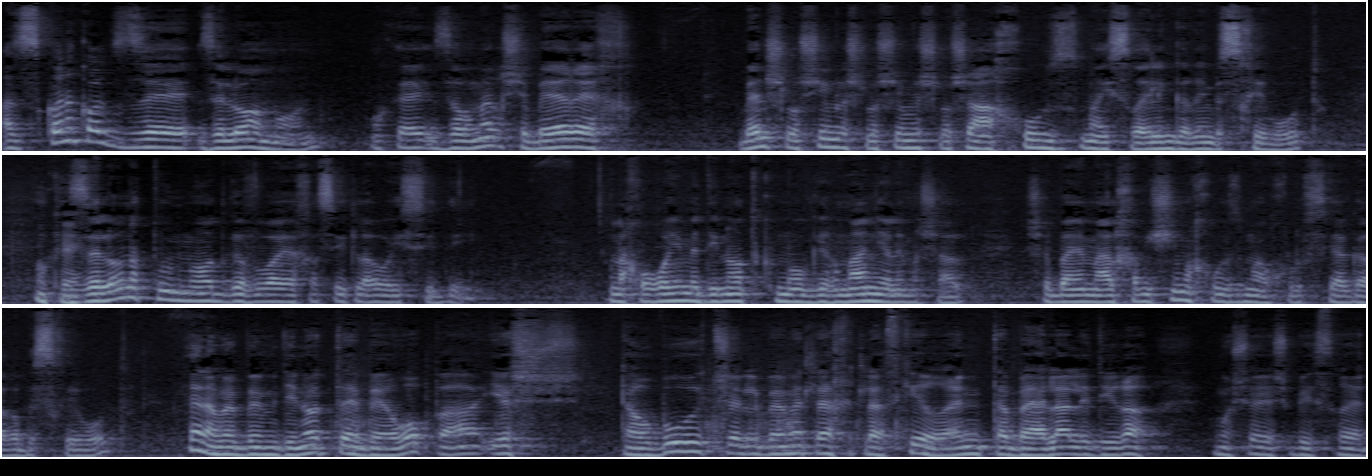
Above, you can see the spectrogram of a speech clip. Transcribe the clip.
אז קודם כל זה, זה לא המון, אוקיי? זה אומר שבערך בין 30 ל-33 אחוז מהישראלים גרים בשכירות. אוקיי. זה לא נתון מאוד גבוה יחסית ל-OECD. אנחנו רואים מדינות כמו גרמניה למשל, שבהן מעל 50 אחוז מהאוכלוסייה גרה בשכירות. כן, אבל במדינות אה, באירופה יש תרבות של באמת ללכת להשכיר, אין את הבהלה לדירה כמו שיש בישראל.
